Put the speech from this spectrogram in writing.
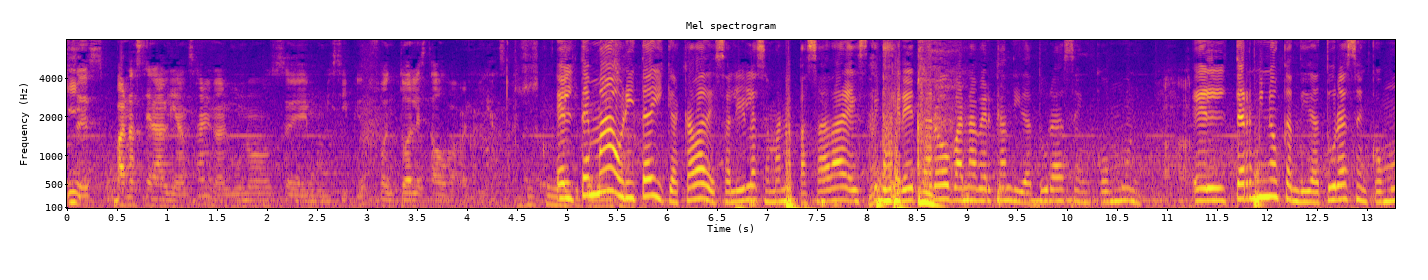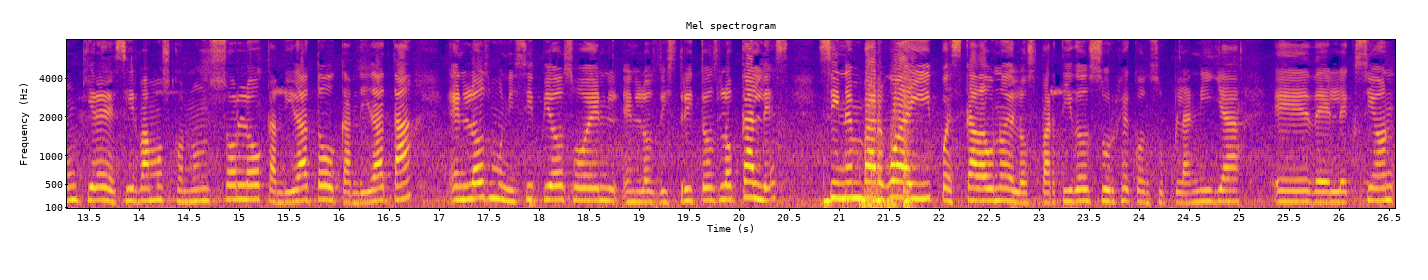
y- ustedes van a hacer alianza en algunos eh, municipios o en todo el estado va a haber alianza. pues El tema ahorita y que acaba de salir la semana pasada es que en Querétaro van a haber candidaturas en común. Ajá. El término candidaturas en común quiere decir vamos con un solo candidato o candidata en los municipios o en, en los distritos locales. Sin embargo, ahí pues cada uno de los partidos surge con su planilla eh, de elección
